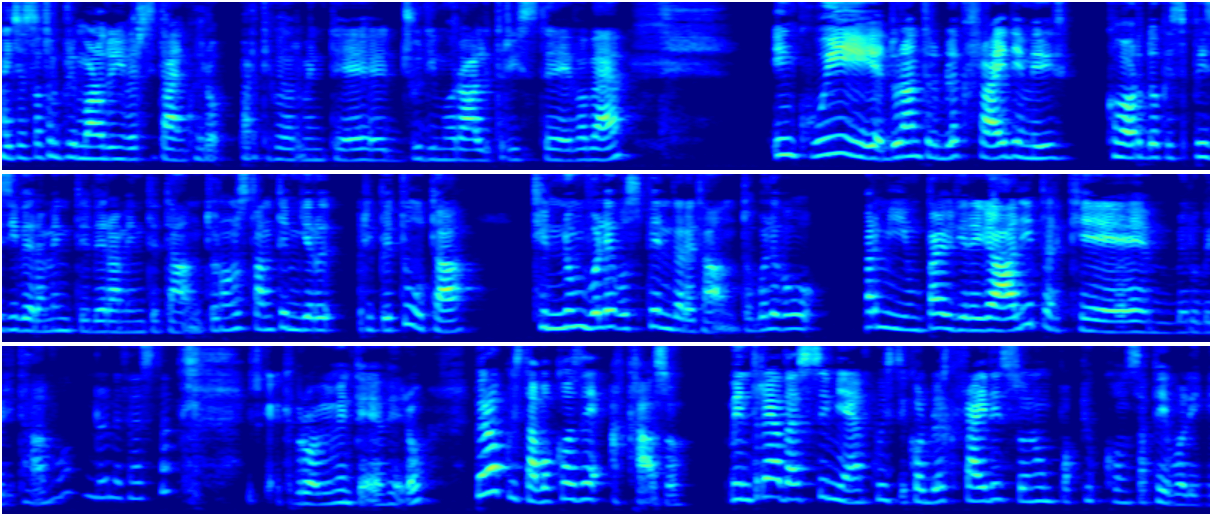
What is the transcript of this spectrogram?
E c'è stato il primo anno di università in cui ero particolarmente giù di morale, triste, vabbè, in cui durante il Black Friday mi ricordo che spesi veramente, veramente tanto, nonostante mi ero ripetuta che non volevo spendere tanto, volevo farmi un paio di regali perché me lo meritavo nella mia testa, che probabilmente è vero, però acquistavo cose a caso, mentre adesso i miei acquisti col Black Friday sono un po' più consapevoli.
